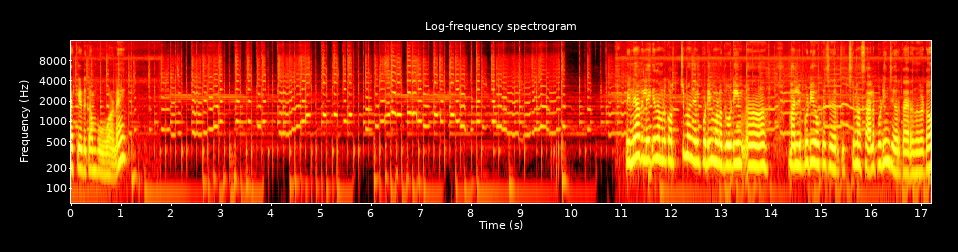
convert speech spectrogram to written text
ആക്കി എടുക്കാൻ പോവുകയാണേ പിന്നെ അതിലേക്ക് നമ്മൾ കുറച്ച് മഞ്ഞൾപ്പൊടിയും മുളക് പൊടിയും മല്ലിപ്പൊടിയും ഒക്കെ ചേർത്ത് ഇച്ചിരി മസാലപ്പൊടിയും ചേർത്തായിരുന്നു കേട്ടോ.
